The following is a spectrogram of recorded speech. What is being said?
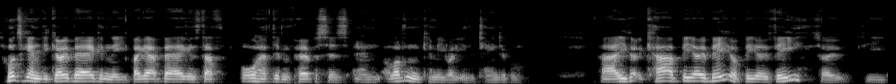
so once again, the go bag and the bug out bag and stuff all have different purposes, and a lot of them can be really interchangeable. Uh, you've got car BOB or BOV, so the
